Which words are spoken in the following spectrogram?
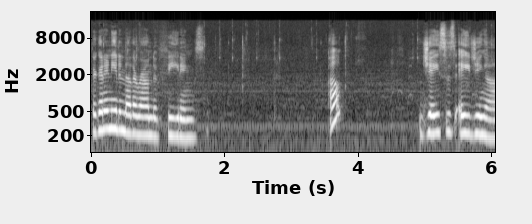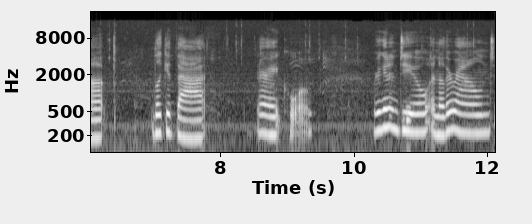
They're gonna need another round of feedings. Oh! Jace is aging up. Look at that. Alright, cool. We're gonna do another round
